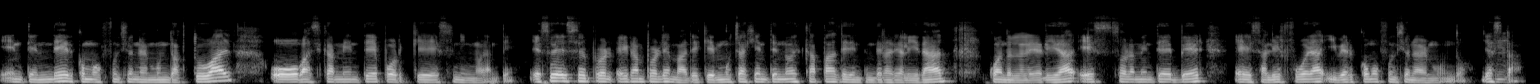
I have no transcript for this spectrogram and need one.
entender cómo funciona el mundo actual o básicamente porque es un ignorante. Eso es el, pro- el gran problema, de que mucha gente no es capaz de entender la realidad cuando la realidad es solamente ver, eh, salir fuera y ver cómo funciona el mundo. Ya Mm. está.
